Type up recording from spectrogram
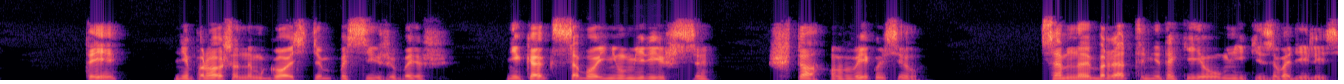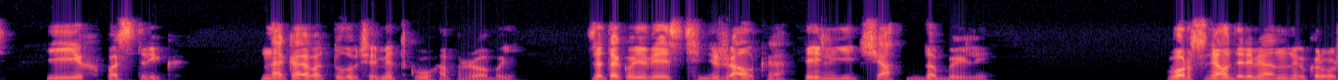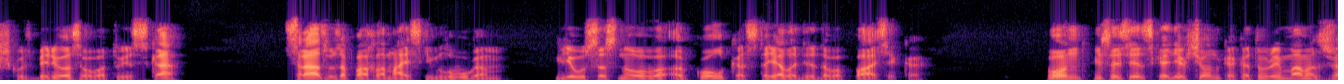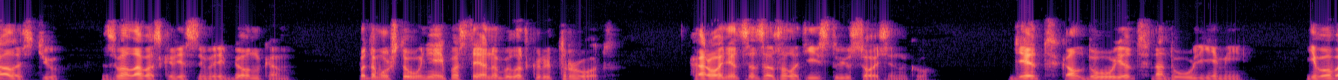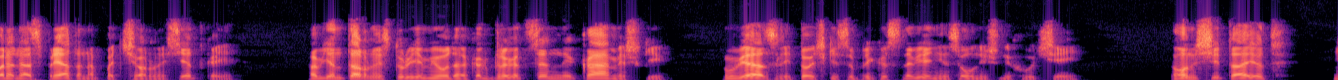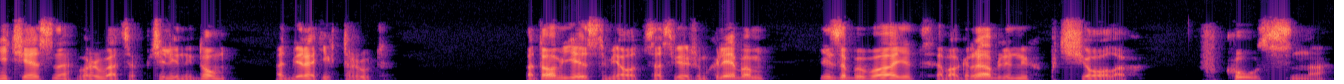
Ты непрошенным гостем посиживаешь. никак с собой не умиришься. Что, выкусил? Со мной, брат, не такие умники заводились, и их постриг. На-ка вот лучше метку опробуй. За такую весть не жалко, Ильича добыли. Вор снял деревянную кружку с березового туеска. Сразу запахло майским лугом, где у соснового околка стояла дедова пасека. Он и соседская девчонка, которую мама с жалостью звала воскресным ребенком, потому что у ней постоянно был открыт рот, хоронятся за золотистую сосенку. Дед колдует над ульями, его борода спрятана под черной сеткой, а в янтарной струе меда, как драгоценные камешки, увязли точки соприкосновения солнечных лучей. Он считает нечестно врываться в пчелиный дом, отбирать их труд. Потом ест мед со свежим хлебом и забывает об ограбленных пчелах. Вкусно!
